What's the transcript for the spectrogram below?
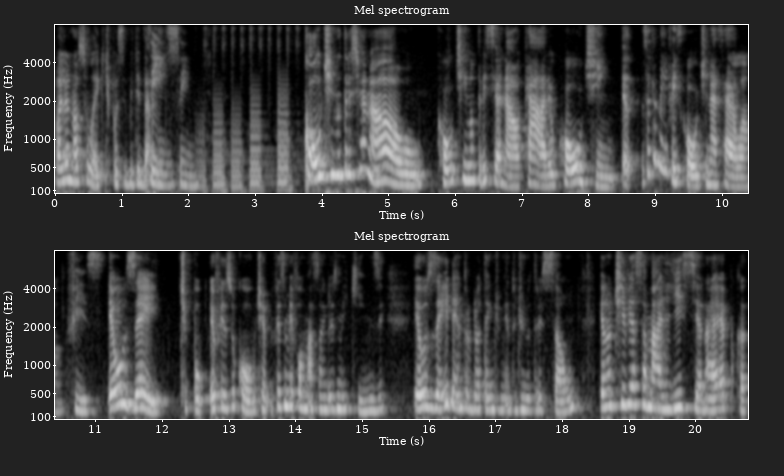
olha o nosso leque de possibilidades. Sim, sim. Coaching nutricional. Coaching nutricional. Cara, o coaching. Você também fez coaching, né, Cela? Fiz. Eu usei, tipo, eu fiz o coaching, eu fiz a minha formação em 2015. Eu usei dentro do atendimento de nutrição. Eu não tive essa malícia na época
